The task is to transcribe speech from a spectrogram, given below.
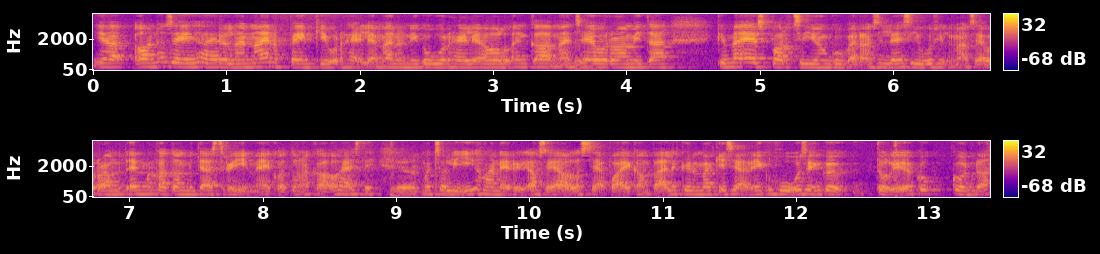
Ja onhan se ihan erilainen. Mä en ole penkkiurheilija, mä en ole niinku urheilija ollenkaan. Mä en seuraa mitään. Kyllä mä esportsin jonkun verran silleen sivusilmään seuraa, mutta en mä katso mitään striimejä kotona kauheasti. Joo. Mutta se oli ihan eri asia olla siellä paikan päällä. Kyllä mäkin siellä niinku huusin, kun tuli joku kunnon.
